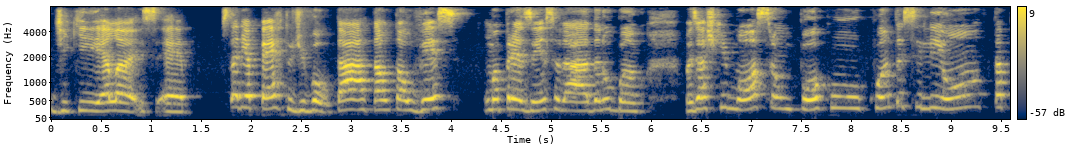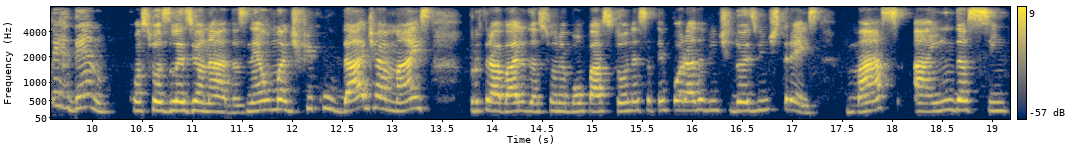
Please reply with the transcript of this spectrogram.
de que ela é, estaria perto de voltar, tal, talvez uma presença da Ada no banco. Mas eu acho que mostra um pouco o quanto esse Lyon está perdendo com as suas lesionadas, né? Uma dificuldade a mais para o trabalho da Sônia Bom Pastor nessa temporada 22-23 mas ainda assim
